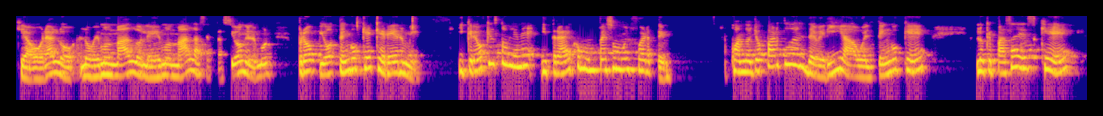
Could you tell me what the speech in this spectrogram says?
que ahora lo, lo vemos más, lo leemos más, la aceptación, el amor propio, tengo que quererme. Y creo que esto viene y trae como un peso muy fuerte. Cuando yo parto del debería o el tengo que, lo que pasa es que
